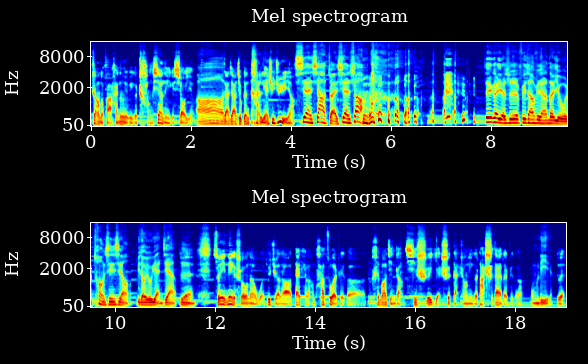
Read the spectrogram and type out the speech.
这样的话还能有一个长线的一个效应，啊，大家就跟看连续剧一样。线下转线上，这个也是非常非常的有创新性，比较有远见。对嗯，所以那个时候呢，我就觉得啊戴铁郎他做这个黑猫警长，其实也是赶上了一个大时代的这个红利。对，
